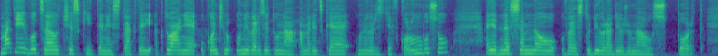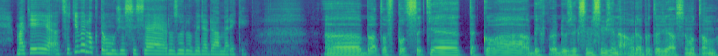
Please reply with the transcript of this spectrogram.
Matěj Vocel, český tenista, který aktuálně ukončil univerzitu na americké univerzitě v Kolumbusu a je dnes se mnou ve studiu radiožurnálu Sport. Matěj, co tě vedlo k tomu, že jsi se rozhodl vydat do Ameriky? Uh, byla to v podstatě taková, abych pravdu řekl, si myslím, že náhoda, protože já jsem o tom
